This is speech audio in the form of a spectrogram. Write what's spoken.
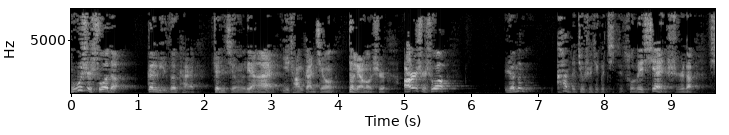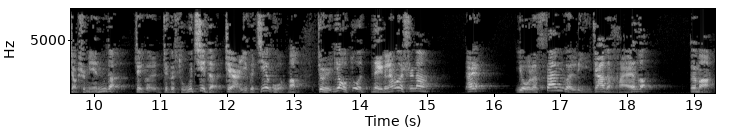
不是说的跟李泽楷真情恋爱一场感情的梁老师，而是说人们看的就是这个所谓现实的小市民的这个这个俗气的这样一个结果嘛，就是要做哪个梁老师呢？哎，有了三个李家的孩子，对吗？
